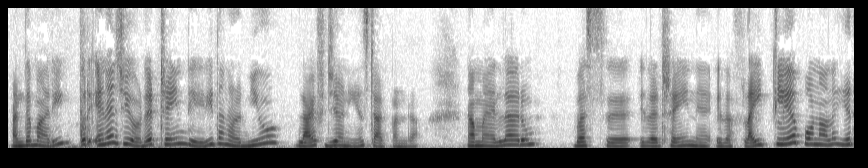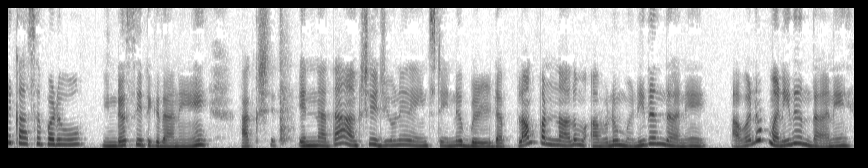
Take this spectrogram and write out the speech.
அந்த மாதிரி ஒரு எனர்ஜியோட ட்ரெயின் ஏறி தன்னோட நியூ லைஃப் ஜேர்னியை ஸ்டார்ட் பண்ணுறான் நம்ம எல்லாரும் பஸ்ஸு இல்லை ட்ரெயின் இல்லை ஃப்ளைட்லேயே போனாலும் எதுக்கு ஆசைப்படுவோம்? விண்டோ சீட்டுக்கு தானே. அக்ஷய் என்ன தான் அக்ஷய் ஜூனியர் ஐன்ஸ்டைன்னு பில்டப்லாம் பண்ணாலும் அவனும் மனிதன் தானே. அவனும் மனிதன் தானே.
